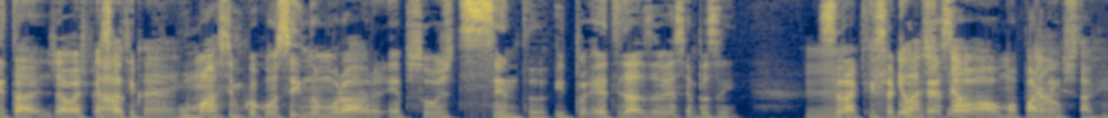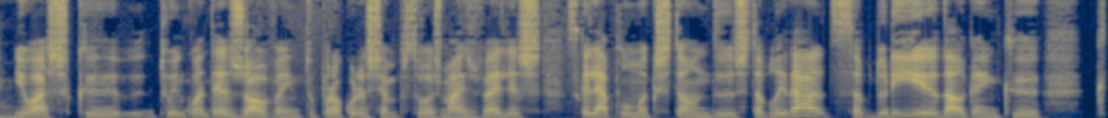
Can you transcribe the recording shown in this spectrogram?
e tais, já vais pensar, Ok. tipo, o máximo que eu consigo namorar é pessoas de 60. E depois, é te dás a ver sempre assim? Será que isso Hum, que acontece não. ou há uma parte Não. em que estagna? Eu acho que tu, enquanto és jovem, tu procuras sempre pessoas mais velhas, se calhar por uma questão de estabilidade, de sabedoria, de alguém que, que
